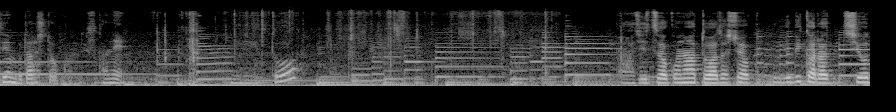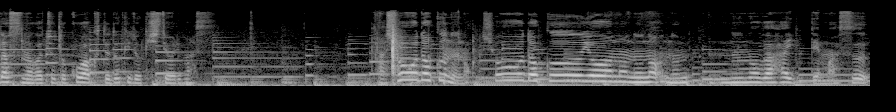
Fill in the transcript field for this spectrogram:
全部出しておくんですかね。えーと。実はこの後私は指から血を出すのがちょっと怖くてドキドキしております。あ消毒布消毒用の布布が入ってます。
